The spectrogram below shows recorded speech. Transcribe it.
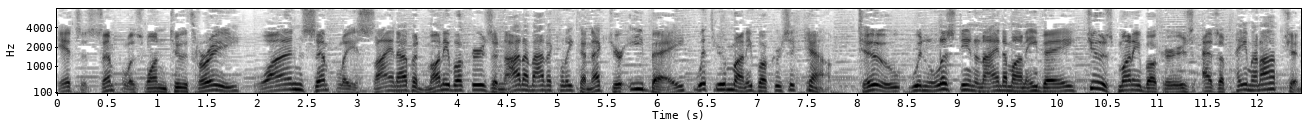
It's as simple as one, two, three. One, simply sign up at MoneyBookers and automatically connect your eBay with your MoneyBookers account. Two, when listing an item on eBay, choose MoneyBookers as a payment option.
